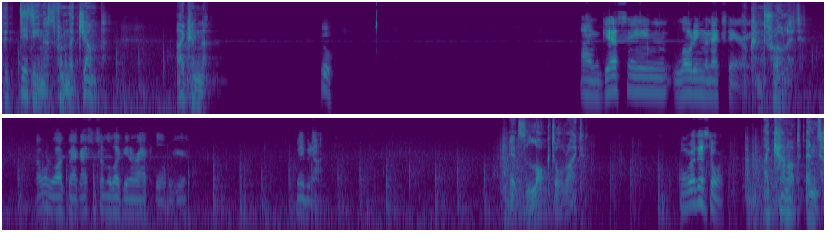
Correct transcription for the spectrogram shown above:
The dizziness from the jump. I can. Ooh. I'm guessing loading the next area. control it. I want to walk back. I see something like interactable over here. Maybe not. It's locked, all right. Over at this door. I cannot enter.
